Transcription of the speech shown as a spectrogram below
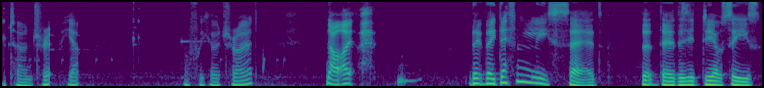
Return trip, yep. Off we go, Triad. No, I they, they definitely said that the, the DLCs,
